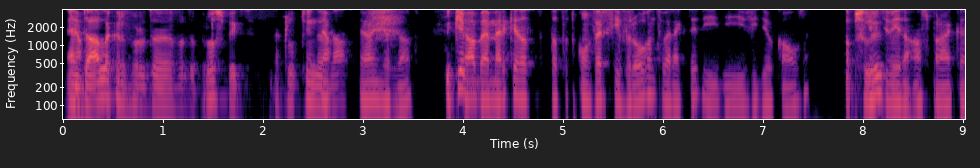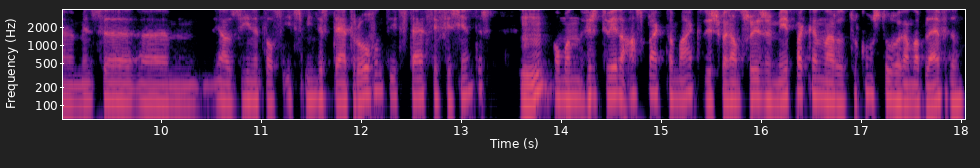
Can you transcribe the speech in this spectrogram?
en Ja. duidelijker voor de, voor de prospect. Dat klopt inderdaad. Ja, inderdaad. Ik heb... Ja, wij merken dat, dat het conversieverhogend werkt, hè, die, die videocalls. Hè. Absoluut. Virtuele afspraken. Mensen ehm, ja, zien het als iets minder tijdrovend, iets tijdsefficiënter Mhm. om een virtuele afspraak te maken. Dus we gaan het sowieso meepakken naar de toekomst toe. We gaan dat blijven doen.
